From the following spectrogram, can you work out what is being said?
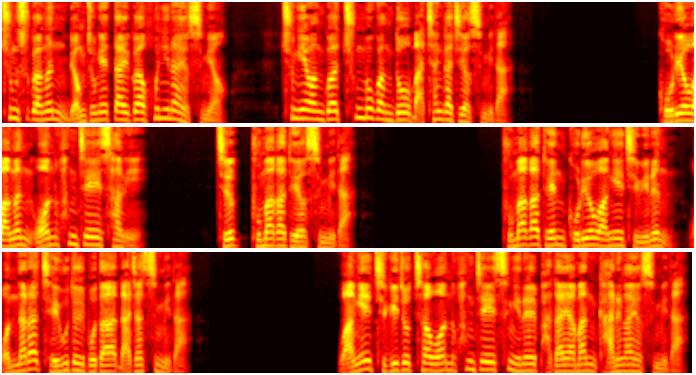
충수광은 명종의 딸과 혼인하였으며 충혜왕과 충모광도 마찬가지였습니다. 고려왕은 원 황제의 사위, 즉 부마가 되었습니다. 부마가 된 고려왕의 지위는 원나라 제후들보다 낮았습니다. 왕의 즉위조차 원 황제의 승인을 받아야만 가능하였습니다.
